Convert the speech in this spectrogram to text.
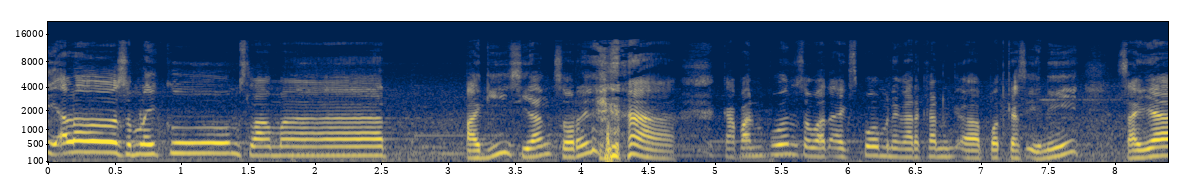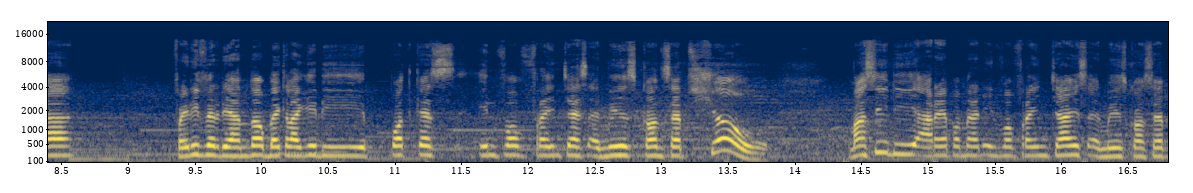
Hai, halo, assalamualaikum, selamat pagi, siang, sore, kapan pun Sobat Expo mendengarkan uh, podcast ini, saya Freddy Ferdianto baik lagi di podcast Info Franchise and Business Concept Show. Masih di area pameran Info Franchise and Business Concept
